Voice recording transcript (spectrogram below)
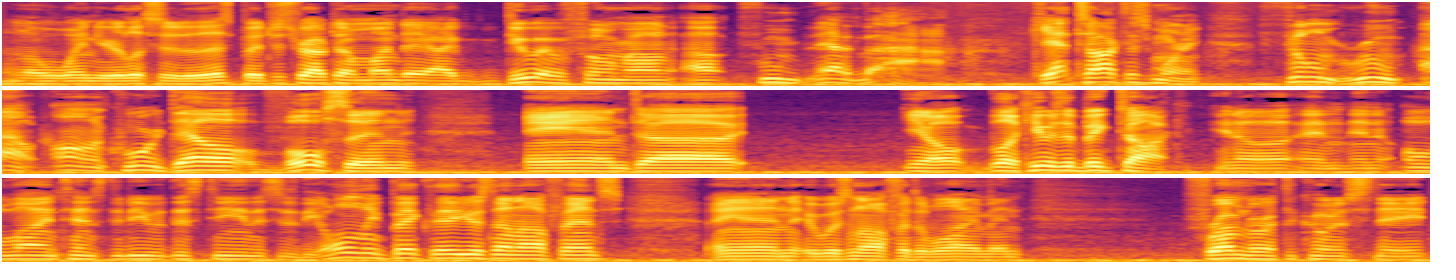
I don't know when you're listening to this, but just dropped on Monday. I do have a film round out. Film, blah, blah. Can't talk this morning. Film room out on Cordell Volson, and uh, you know, look, he was a big talk. You know, and and O line tends to be with this team. This is the only pick they used on offense, and it was an offensive lineman from North Dakota State.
